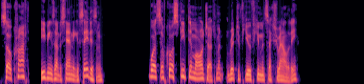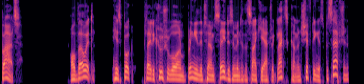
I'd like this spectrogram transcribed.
So Kraft Ebing's understanding of sadism was, of course, steeped in moral judgment, rich view of human sexuality. But, although it, his book played a crucial role in bringing the term sadism into the psychiatric lexicon and shifting its perception,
